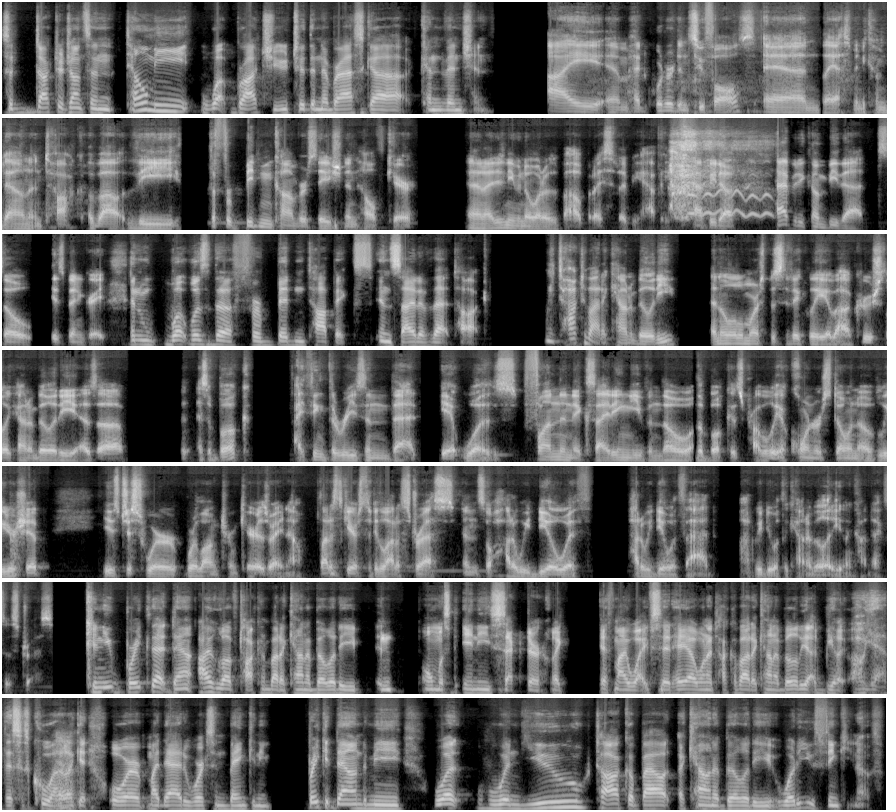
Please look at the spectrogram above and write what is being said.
So, Dr. Johnson, tell me what brought you to the Nebraska convention. I am headquartered in Sioux Falls, and they asked me to come down and talk about the the forbidden conversation in healthcare. And I didn't even know what it was about, but I said I'd be happy, happy to happy to come be that. So it's been great. And what was the forbidden topics inside of that talk? We talked about accountability and a little more specifically about crucial accountability as a as a book. I think the reason that it was fun and exciting, even though the book is probably a cornerstone of leadership, is just where where long term care is right now. A lot of mm-hmm. scarcity, a lot of stress, and so how do we deal with how do we deal with that? How do we deal with accountability in the context of stress? Can you break that down? I love talking about accountability in almost any sector. Like if my wife said, "Hey, I want to talk about accountability," I'd be like, "Oh yeah, this is cool. Yeah. I like it." Or my dad who works in banking, break it down to me. What when you talk about accountability, what are you thinking of?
